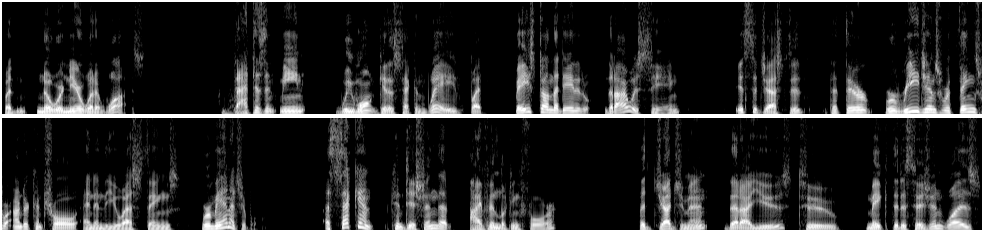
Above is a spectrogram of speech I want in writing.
but nowhere near what it was. That doesn't mean we won't get a second wave, but based on the data that I was seeing, it suggested that there were regions where things were under control and in the US things were manageable. A second condition that I've been looking for, the judgment that I used to make the decision was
